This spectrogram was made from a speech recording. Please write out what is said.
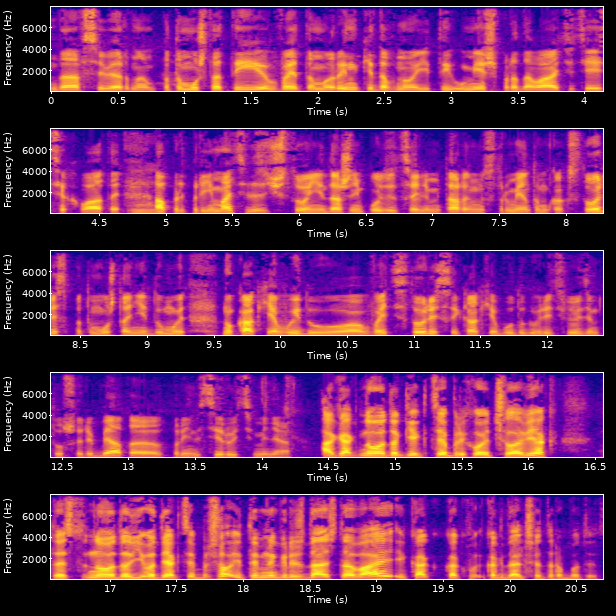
Да, все верно, потому что ты в этом рынке давно, и ты умеешь продавать, у тебя есть охваты, mm. а предприниматели зачастую, они даже не пользуются элементарным инструментом, как сторис, потому что они думают, ну как я выйду в эти сторисы, и как я буду говорить людям, то что, ребята, проинвестируйте меня. А как, ну вот окей, к тебе приходит человек, то есть, ну, вот я к тебе пришел, и ты мне говоришь, дальше давай, и как, как, как дальше это работает?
